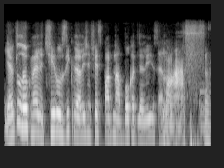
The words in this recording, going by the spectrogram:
E é muito louco, né? Ele tira o Zeke dali, já fez espada na boca dele ali, isso é louco. Nossa.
